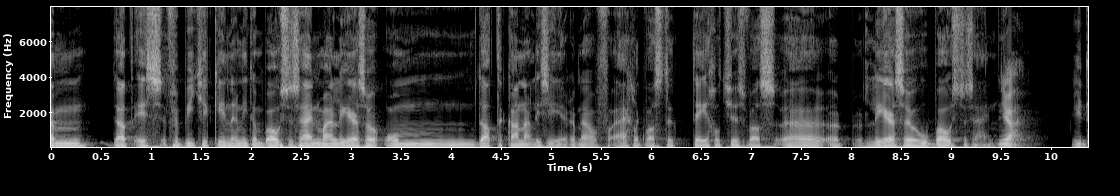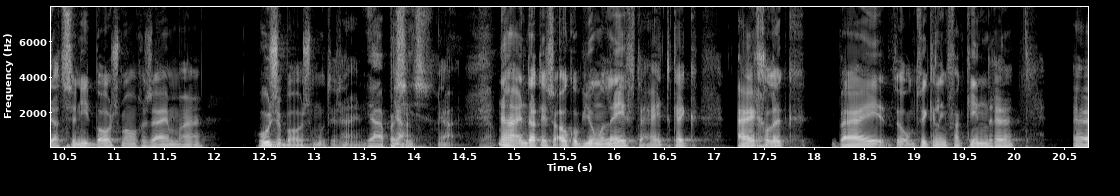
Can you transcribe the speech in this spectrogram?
um, dat is verbied je kinderen niet om boos te zijn, maar leer ze om dat te kanaliseren. Of eigenlijk was de tegeltjes, was uh, leer ze hoe boos te zijn. Ja, niet dat ze niet boos mogen zijn, maar hoe ze boos moeten zijn. Ja, precies. Ja, ja. Nou, en dat is ook op jonge leeftijd. Kijk, eigenlijk bij de ontwikkeling van kinderen uh,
